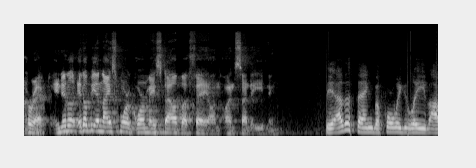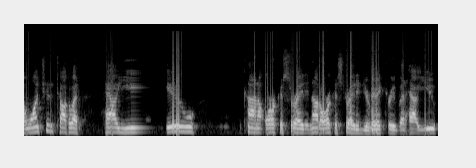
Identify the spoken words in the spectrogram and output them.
Correct, and it'll it'll be a nice, more gourmet style buffet on on Sunday evening. The other thing before we leave, I want you to talk about how you you kind of orchestrated, not orchestrated your victory, but how you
